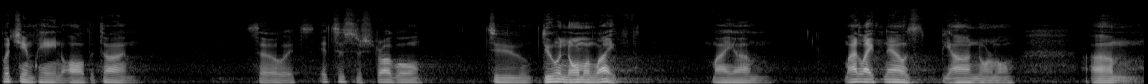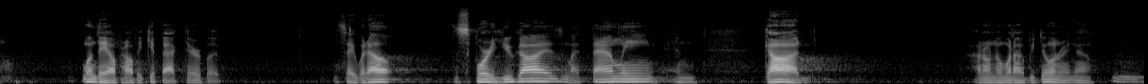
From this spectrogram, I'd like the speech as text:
puts you in pain all the time. So it's, it's just a struggle to do a normal life. My, um, my life now is beyond normal. Um, one day I'll probably get back there, but say without the support of you guys, my family, and God, I don't know what I'd be doing right now. Mm.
